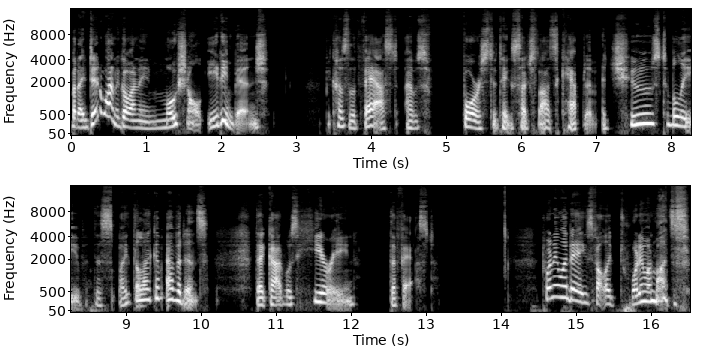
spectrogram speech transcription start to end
But I did want to go on an emotional eating binge. Because of the fast, I was forced to take such thoughts captive and choose to believe, despite the lack of evidence, that God was hearing the fast. 21 days felt like 21 months.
